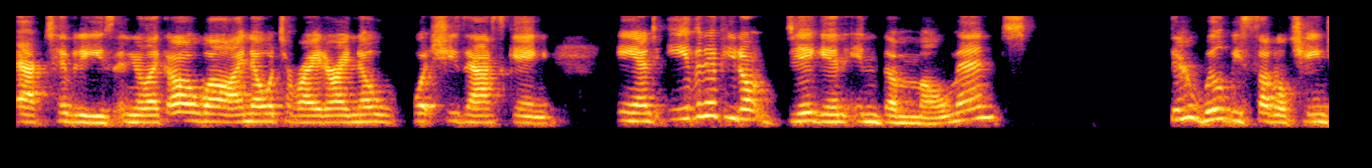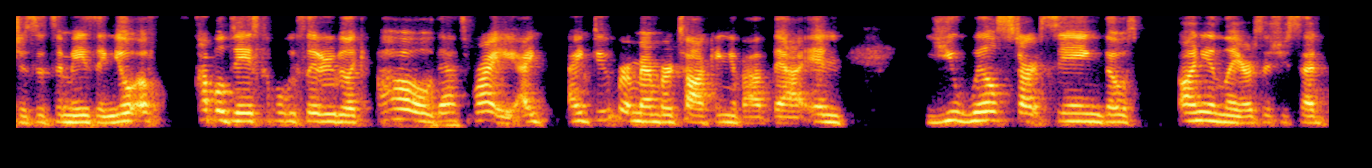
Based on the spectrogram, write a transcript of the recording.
activities and you're like, "Oh, well, I know what to write or I know what she's asking." And even if you don't dig in in the moment, there will be subtle changes. It's amazing. You'll a couple days, couple weeks later, you'll be like, "Oh, that's right. I I do remember talking about that." And you will start seeing those onion layers, as you said,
